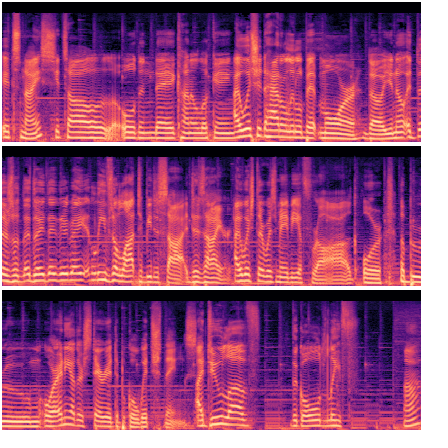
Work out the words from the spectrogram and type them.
it's nice. It's all olden day kind of looking. I wish it had a little bit more, though. You know, it, there's a, it leaves a lot to be desi desired. I wish there was maybe a frog or a broom or any other stereotypical witch things. I do love the gold leaf. Huh?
